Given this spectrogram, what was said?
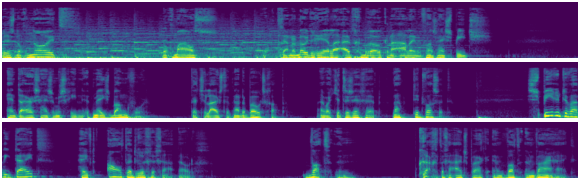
Er is nog nooit, nogmaals, er zijn er nooit rellen uitgebroken naar aanleiding van zijn speech. En daar zijn ze misschien het meest bang voor. Dat je luistert naar de boodschap en wat je te zeggen hebt. Nou, dit was het. Spiritualiteit heeft altijd ruggengraat nodig. Wat een krachtige uitspraak en wat een waarheid.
